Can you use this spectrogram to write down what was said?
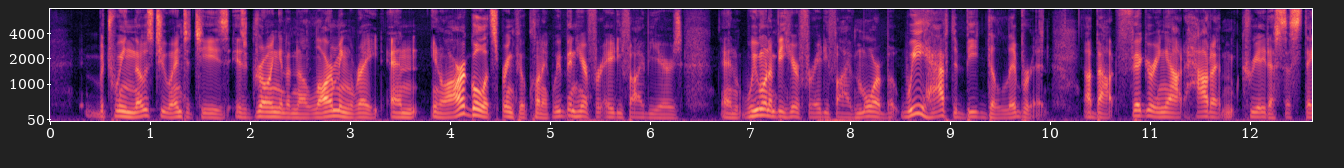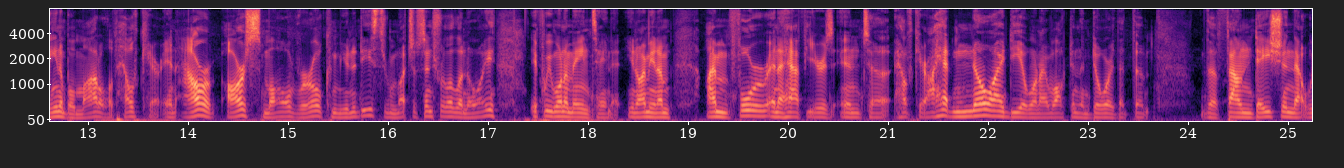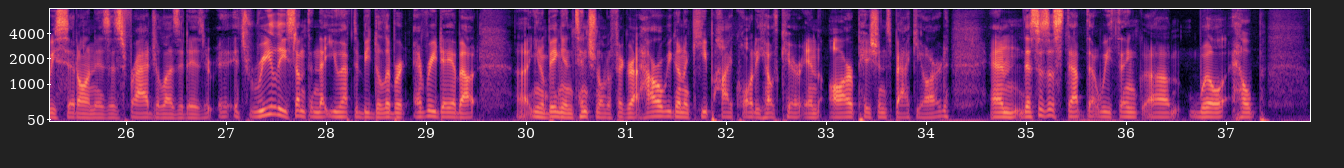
between those two entities is growing at an alarming rate. And you know, our goal at Springfield Clinic, we've been here for 85 years, and we want to be here for 85 more. But we have to be deliberate about figuring out how to create a sustainable model of healthcare in our our small rural communities through much of Central Illinois, if we want to maintain it. You know, I mean, I'm I'm four and a half years into healthcare. I had no idea when I walked in the door that the the foundation that we sit on is as fragile as it is. It's really something that you have to be deliberate every day about, uh, you know, being intentional to figure out how are we going to keep high quality healthcare in our patient's backyard. And this is a step that we think um, will help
